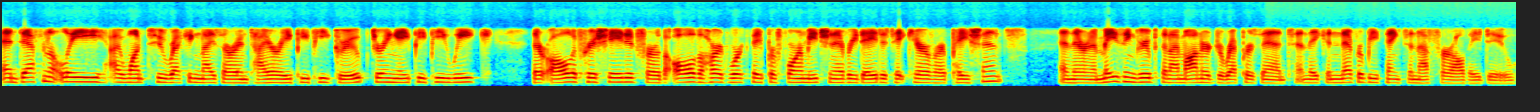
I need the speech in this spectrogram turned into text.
and definitely, I want to recognize our entire APP group during APP week. They're all appreciated for the, all the hard work they perform each and every day to take care of our patients. And they're an amazing group that I'm honored to represent, and they can never be thanked enough for all they do.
